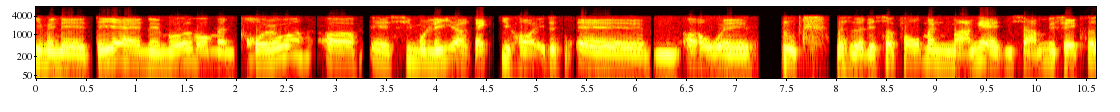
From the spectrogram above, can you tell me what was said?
Jamen, øh, det er en øh, måde, hvor man prøver at øh, simulere rigtig højde. Øh, og øh, hvad hedder det, så får man mange af de samme effekter,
